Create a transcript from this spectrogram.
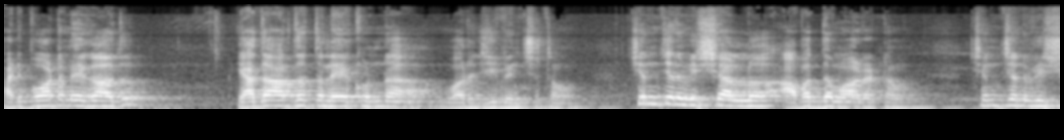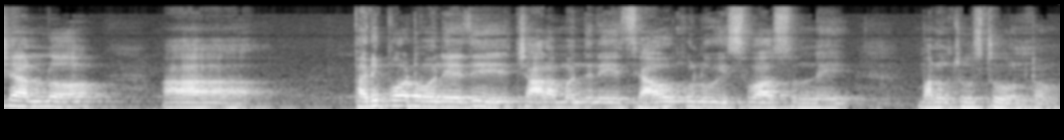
పడిపోవటమే కాదు యథార్థత లేకుండా వారు జీవించటం చిన్న చిన్న విషయాల్లో అబద్ధం ఆడటం చిన్న చిన్న విషయాల్లో పడిపోవటం అనేది చాలామందిని సేవకులు విశ్వాసుల్ని మనం చూస్తూ ఉంటాం.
